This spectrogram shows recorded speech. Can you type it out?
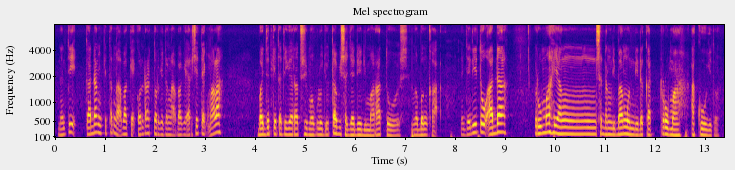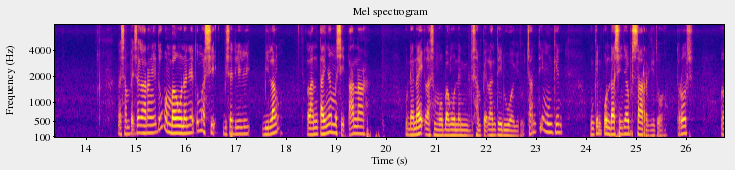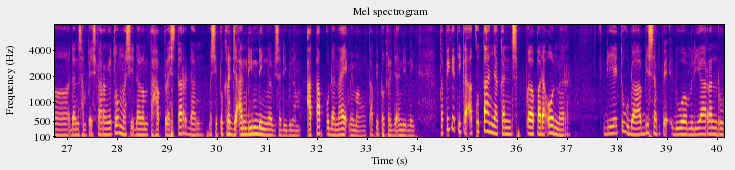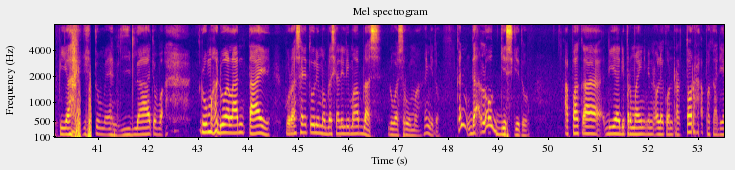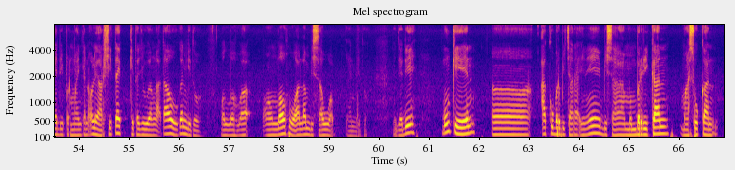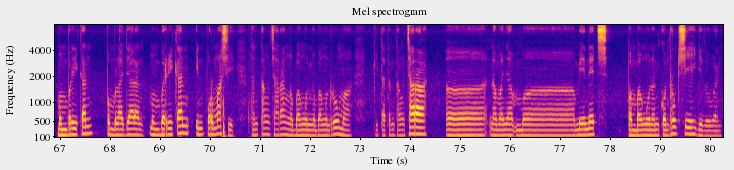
nanti kadang kita nggak pakai kontraktor kita nggak pakai arsitek malah budget kita 350 juta bisa jadi 500 ngebengkak. Nah, jadi itu ada rumah yang sedang dibangun di dekat rumah aku gitu. Nah sampai sekarang itu pembangunannya itu masih bisa dibilang lantainya masih tanah. Udah naik lah semua bangunan sampai lantai dua gitu. Cantik mungkin mungkin pondasinya besar gitu. Terus uh, dan sampai sekarang itu masih dalam tahap plester dan masih pekerjaan dinding lah bisa dibilang. Atap udah naik memang tapi pekerjaan dinding. Tapi ketika aku tanyakan kepada uh, owner dia itu udah habis sampai 2 miliaran rupiah gitu men. Gila coba. Rumah dua lantai kurasa itu 15 kali 15 luas rumah kan gitu. Kan nggak logis gitu. Apakah dia dipermainkan oleh kontraktor? Apakah dia dipermainkan oleh arsitek? Kita juga nggak tahu kan gitu Allah Allahu alam bisawab kan gitu nah, jadi mungkin uh, aku berbicara ini bisa memberikan masukan, memberikan pembelajaran, memberikan informasi tentang cara ngebangun-ngebangun rumah, kita tentang cara uh, namanya manage pembangunan konstruksi gitu kan.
